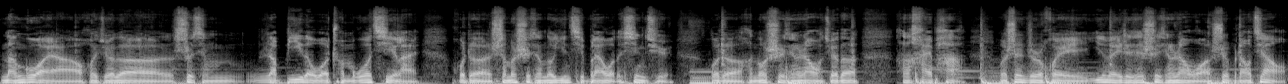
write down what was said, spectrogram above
难过呀，会觉得事情让逼得我喘不过气来，或者什么事情都引起不了我的兴趣，或者很多事情让我觉得很害怕。我甚至会因为这些事情让我睡不着觉，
